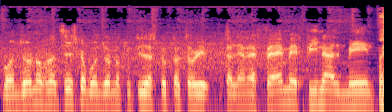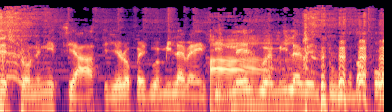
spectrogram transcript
Buongiorno Francesco, buongiorno a tutti gli ascoltatori italiani FM. Finalmente sono iniziati gli europei 2020 ah. nel 2021, dopo,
